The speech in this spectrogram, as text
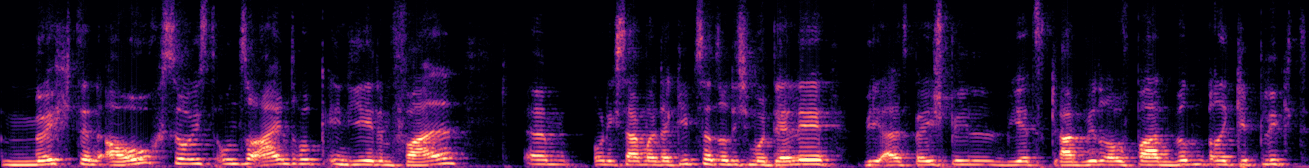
möchten auch, so ist unser Eindruck in jedem Fall. Ähm, und ich sage mal, da gibt es natürlich Modelle, wie als Beispiel, wie jetzt gerade wieder auf Baden-Württemberg geblickt,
